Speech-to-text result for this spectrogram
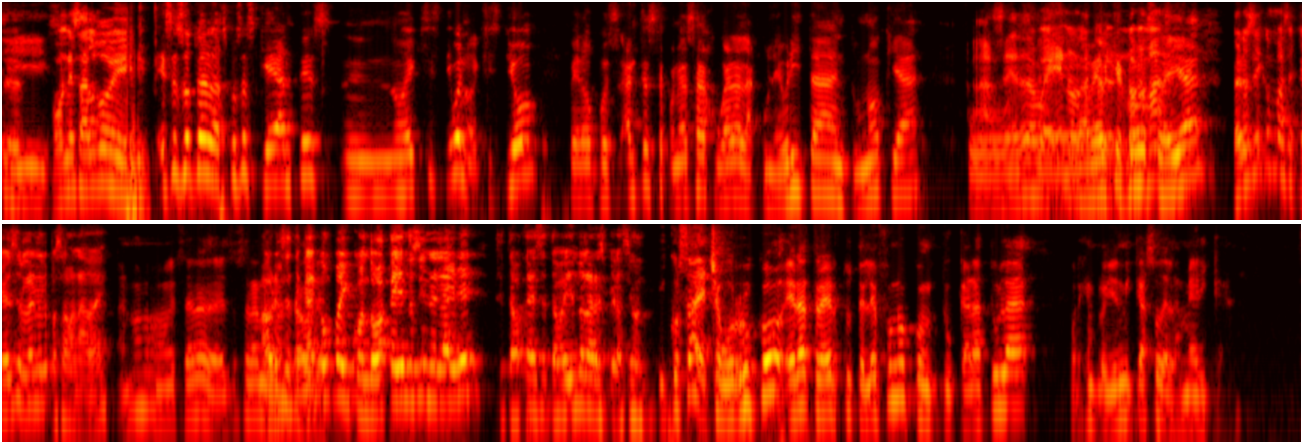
pones algo y esa es otra de las cosas que antes eh, no existía, bueno, existió, pero pues antes te ponías a jugar a la culebrita en tu Nokia o, a este, bueno, a ver qué juegos traía pero sí, como se cae el celular no le pasaba nada, ¿eh? Ah, no, no, eso era, eso era Ahora se te cae, compa, y cuando va cayendo así en el aire, se te va, se te va yendo la respiración. Y cosa de chaburruco era traer tu teléfono con tu carátula, por ejemplo, yo en mi caso, de la América.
